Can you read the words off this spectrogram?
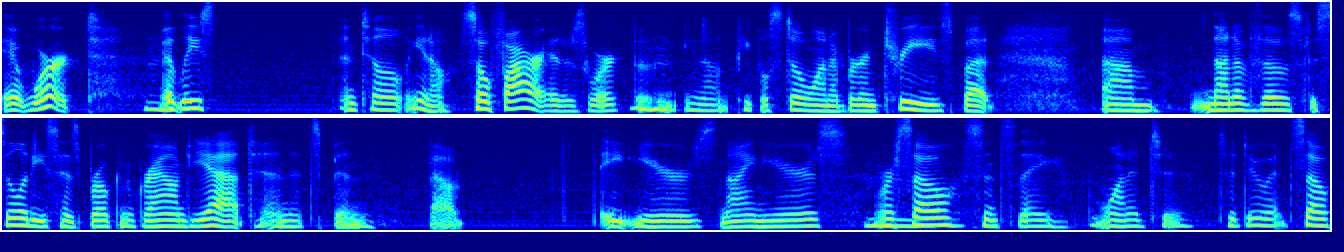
it worked, mm-hmm. at least until you know. So far, it has worked. Mm-hmm. You know, people still want to burn trees, but um, none of those facilities has broken ground yet, and it's been about eight years, nine years or so since they wanted to, to do it. So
